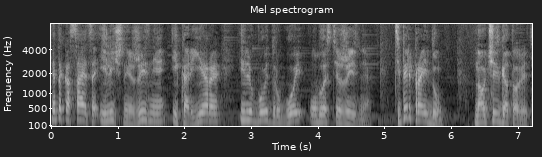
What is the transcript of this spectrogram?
Это касается и личной жизни, и карьеры, и любой другой области жизни. Теперь про еду. Научись готовить.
